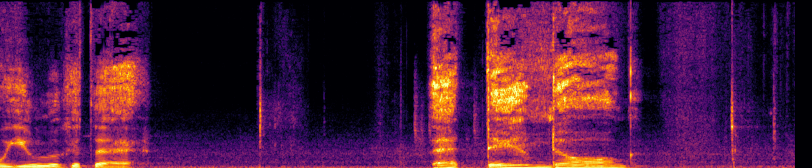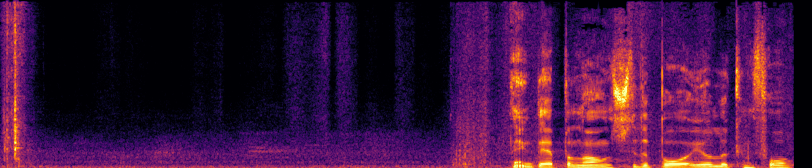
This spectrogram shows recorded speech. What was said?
Will you look at that? That damn dog? Think that belongs to the boy you're looking for?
